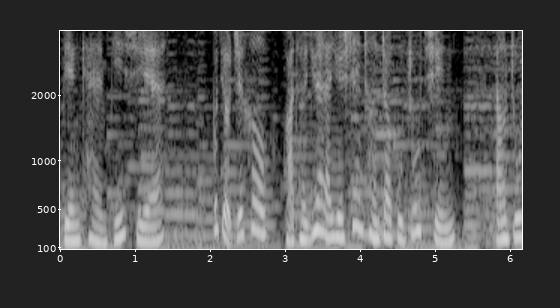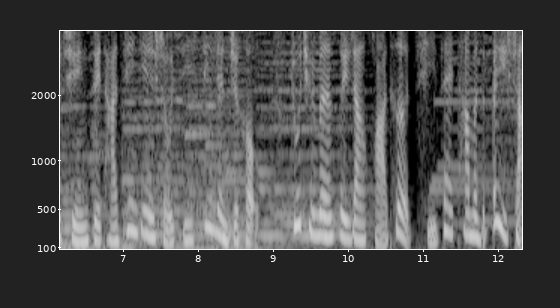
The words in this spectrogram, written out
边看边学。不久之后，华特越来越擅长照顾猪群。当猪群对他渐渐熟悉、信任之后，猪群们会让华特骑在他们的背上。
